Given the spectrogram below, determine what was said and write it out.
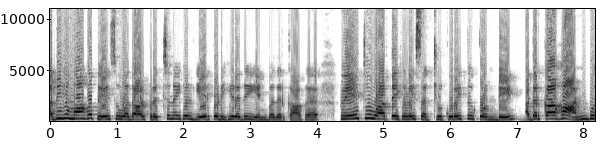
அதிகமாக பேசுவதால் பிரச்சனைகள் ஏற்படுகிறது என்பதற்காக பேச்சுவார்த்தைகளை சற்று குறைத்து கொண்டேன். அதற்காக அன்பு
